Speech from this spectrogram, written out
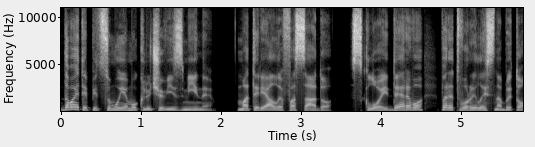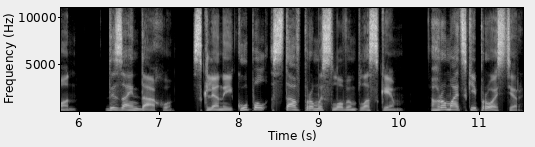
Давайте підсумуємо ключові зміни. Матеріали фасаду, скло і дерево перетворились на бетон. Дизайн даху, скляний купол став промисловим пласким. Громадський простір,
